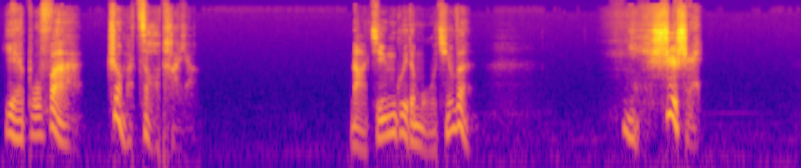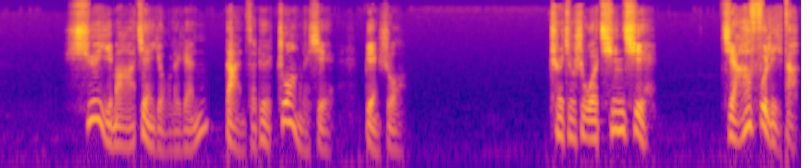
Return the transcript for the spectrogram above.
也不犯这么糟蹋呀。那金贵的母亲问：“你是谁？”薛姨妈见有了人，胆子略壮了些，便说：“这就是我亲戚，贾府里的。”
